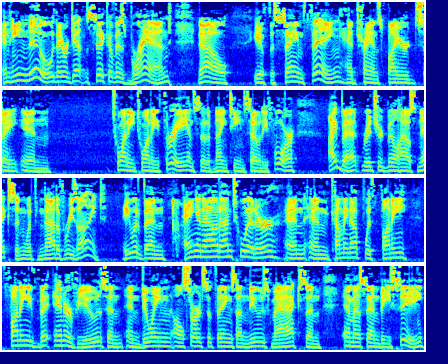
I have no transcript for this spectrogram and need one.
and he knew they were getting sick of his brand. Now, if the same thing had transpired, say, in 2023 instead of 1974, I bet Richard Milhous Nixon would not have resigned. He would have been hanging out on Twitter and, and coming up with funny, funny interviews and, and doing all sorts of things on Newsmax and MSNBC,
